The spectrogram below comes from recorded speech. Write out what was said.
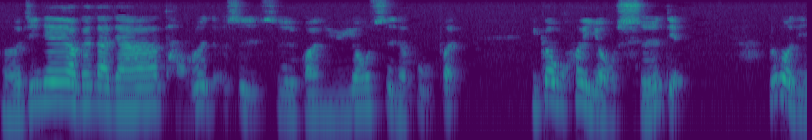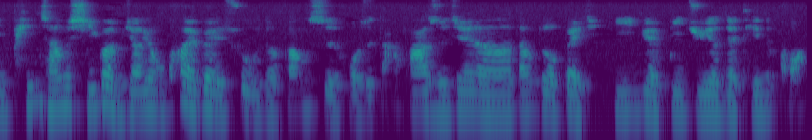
呃，今天要跟大家讨论的是是关于优势的部分，一共会有十点。如果你平常习惯比较用快倍速的方式，或是打发时间啊，当做背景音乐 BGM 在听的话，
